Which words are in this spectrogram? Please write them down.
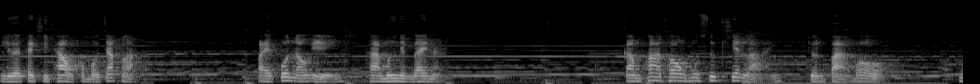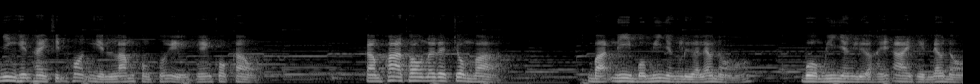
เหลือแต่ขี้เท่าก็บ่จักล่ะ ไปค้นเอาเองถ้ามึงอยากได้น่ะกำผ้าทองหูซึกเครียดหลาย จนปากบ่ออก ยิ่งเห็นให้คิดฮอดเงินล้ำของตัวเองแห้งกว่าเก่ากำผ้าทองได้ได้จมว่าบาดนี้บ่มีหยังเหลือแล้วหนอบ่มีหยังเหลือให้อายเห็นแล้วหนอ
